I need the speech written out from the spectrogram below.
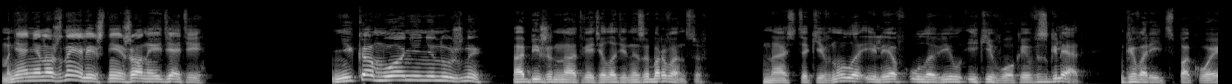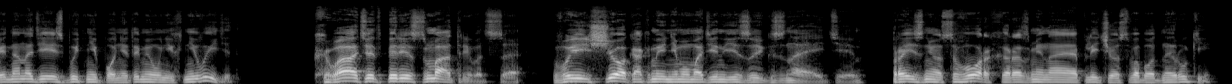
Мне не нужны лишние жены и дети». «Никому они не нужны», — обиженно ответил один из оборванцев. Настя кивнула, и Лев уловил и кивок, и взгляд. Говорить спокойно, надеясь быть непонятыми, у них не выйдет. «Хватит пересматриваться. «Вы еще как минимум один язык знаете», — произнес Ворх, разминая плечо свободной руки.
